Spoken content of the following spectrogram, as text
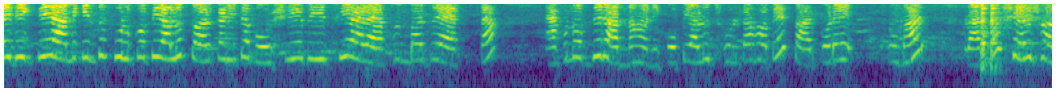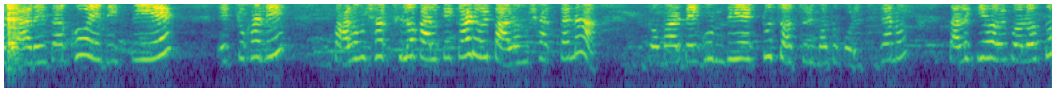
এই দিক দিয়ে আমি কিন্তু ফুলকপি, আলুর তরকারিটা বসিয়ে দিয়েছি আর এখন বাজে একটা। এখন অবধি রান্না হয়নি। কপি আলু ঝোলটা হবে, তারপরে তোমার রান্না শেষ হবে। আর এই দেখো, এই দিক দিয়ে একটুখানি পালং শাক ছিল কালকেকার। ওই পালং শাকটা না তোমার বেগুন দিয়ে একটু চচ্চড়ি মতো করেছি, জানো? তাহলে কি হবে বলো তো?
